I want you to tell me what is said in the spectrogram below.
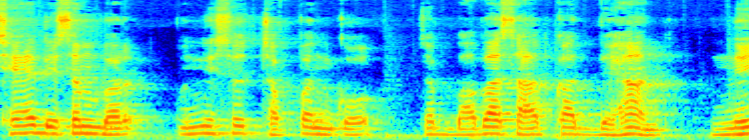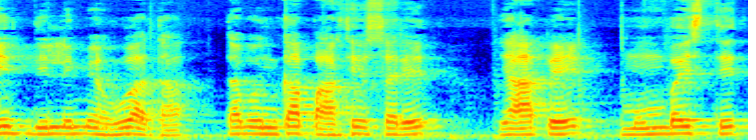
छः दिसंबर 1956 को जब बाबा साहब का देहांत नई दिल्ली में हुआ था, तब उनका पार्थिव शरीर यहाँ पे मुंबई स्थित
